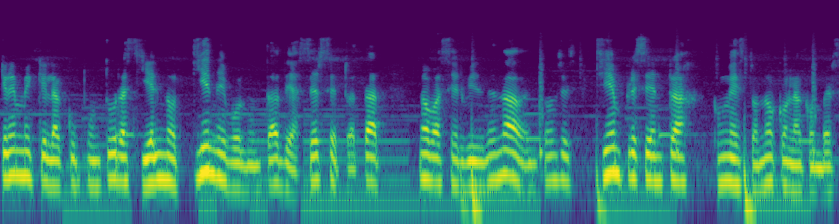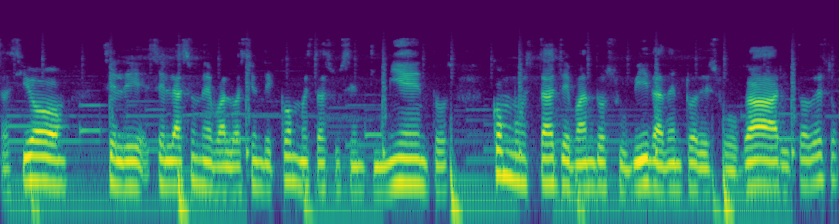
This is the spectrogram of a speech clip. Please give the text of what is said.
créeme que la acupuntura, si él no tiene voluntad de hacerse tratar, no va a servir de nada. Entonces, siempre se entra con esto, ¿no? Con la conversación, se le, se le hace una evaluación de cómo están sus sentimientos, cómo está llevando su vida dentro de su hogar y todo eso.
